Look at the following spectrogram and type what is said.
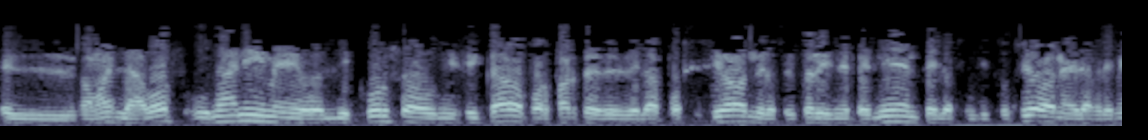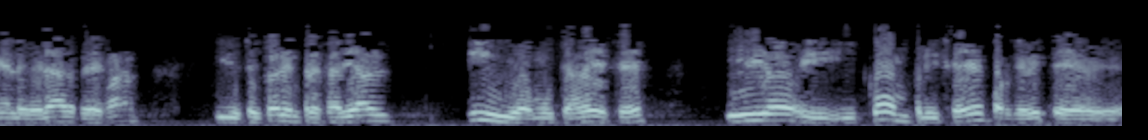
el, como es la voz unánime o el discurso unificado por parte de, la oposición, de los sectores independientes, de las instituciones, las gremiales del arte demás, y el sector empresarial tibio muchas veces, tibio y, cómplice, porque, viste,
